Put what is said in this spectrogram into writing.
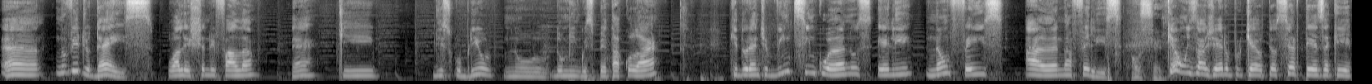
Ah, no vídeo 10, o Alexandre fala né, que descobriu no Domingo Espetacular que durante 25 anos ele não fez a Ana feliz. Ou seja, Que é um exagero, porque eu tenho certeza que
